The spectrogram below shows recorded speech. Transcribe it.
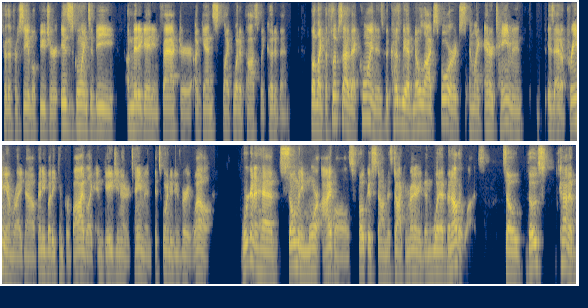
for the foreseeable future is going to be a mitigating factor against like what it possibly could have been. But like the flip side of that coin is because we have no live sports and like entertainment is at a premium right now. If anybody can provide like engaging entertainment, it's going to do very well. We're going to have so many more eyeballs focused on this documentary than would have been otherwise. So those kind of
